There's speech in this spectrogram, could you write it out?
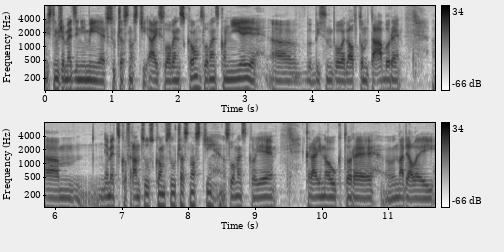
Myslím, že medzi nimi je v súčasnosti aj Slovensko. Slovensko nie je, by som povedal, v tom tábore nemecko-francúzskom súčasnosti. Slovensko je krajinou, ktoré e, naďalej e,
